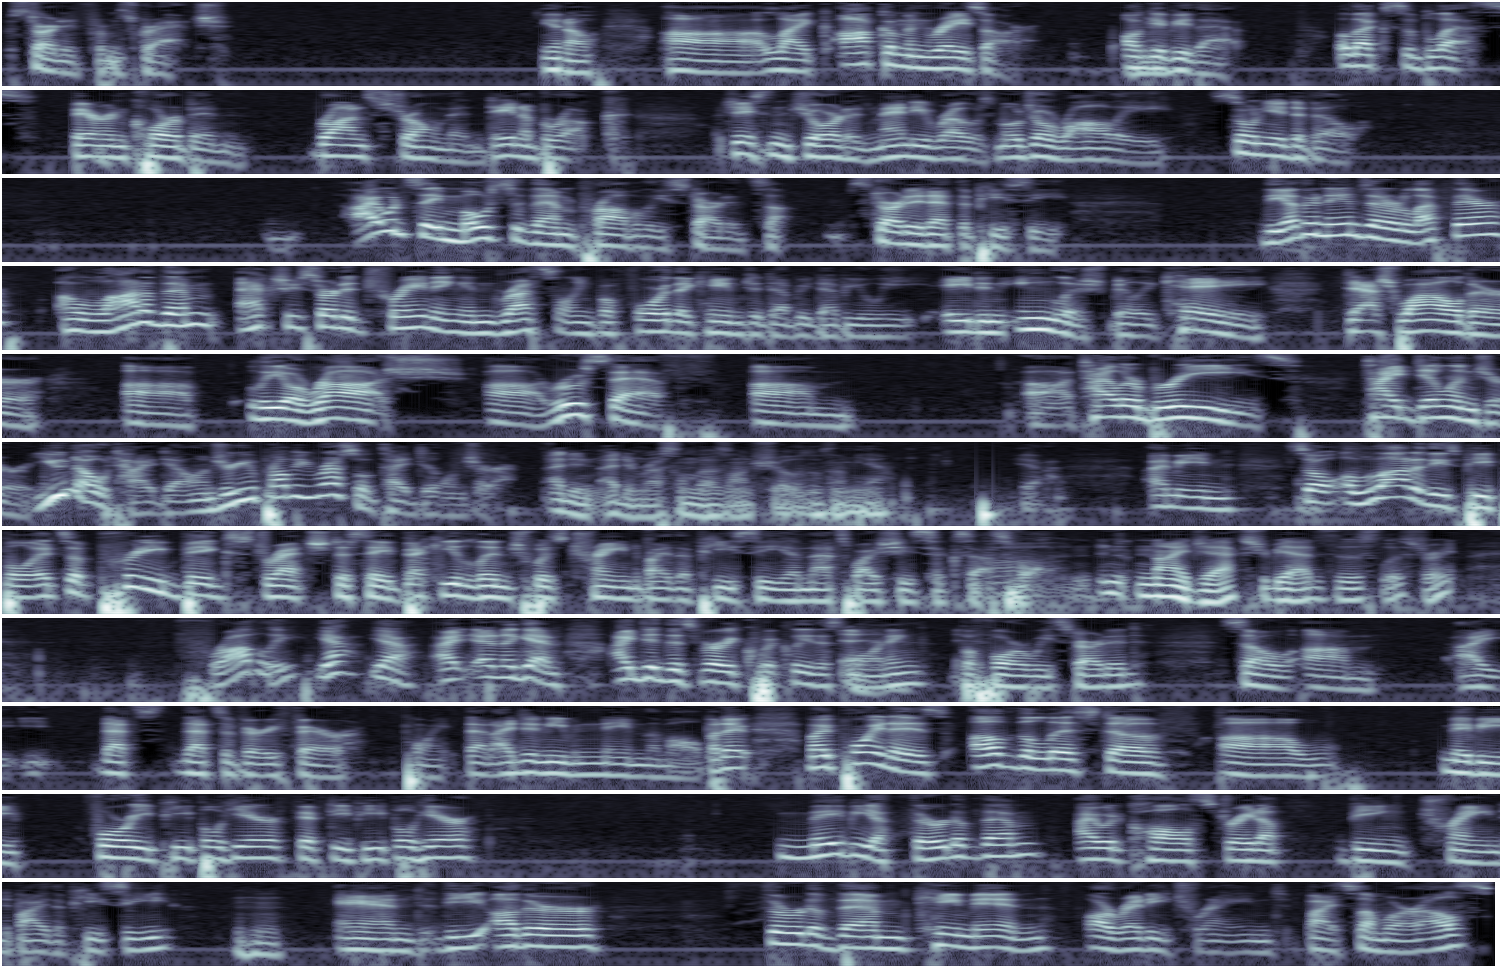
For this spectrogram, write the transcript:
started from scratch. You know, uh, like Akam and Rezar. I'll give you that. Alexa Bliss, Baron Corbin, Braun Strowman, Dana Brooke, Jason Jordan, Mandy Rose, Mojo Rawley, Sonya Deville. I would say most of them probably started some, started at the PC the other names that are left there, a lot of them actually started training in wrestling before they came to WWE. Aiden English, Billy Kay, Dash Wilder, uh, Lio Rush, uh, Rusev, um, uh, Tyler Breeze, Tye Dillinger. You know Tye Dillinger. You probably wrestled Tye Dillinger. I didn't. I didn't wrestle him. but I was on shows with him. Yeah. Yeah. I mean, so a lot of these people, it's a pretty big stretch to say Becky Lynch was trained by the PC and that's why she's successful. N- Nia Jax should be added to this list, right? Probably, yeah, yeah. I, and again, I did this very quickly this Yeah, morning yeah. before we started, so um, I that's that's a very fair point that I didn't even name them all. But I, my point is, of the list of uh, maybe forty people here, fifty people here, maybe a third of them I would call straight up being trained by the PC, and the other third of them came in already trained by somewhere else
